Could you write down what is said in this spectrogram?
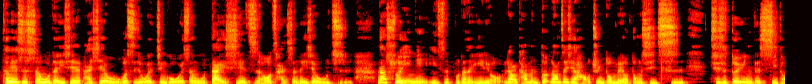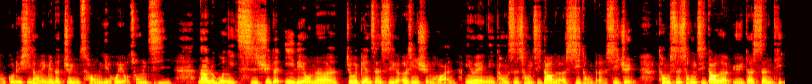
特别是生物的一些排泄物，或是微经过微生物代谢之后产生的一些物质。那所以你一直不断的溢流，让他们都让这些好菌都没有东西吃。其实对于你的系统，过滤系统里面的菌虫也会有冲击。那如果你持续的溢流呢，就会变成是一个恶性循环，因为你同时冲击到了系统的细菌，同时冲击到了鱼的身体。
